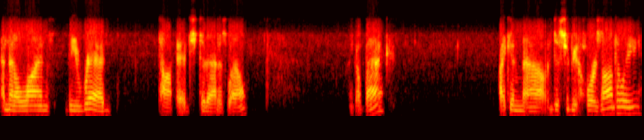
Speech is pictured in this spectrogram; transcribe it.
and then aligns the red top edge to that as well. I go back. I can uh, distribute horizontally.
